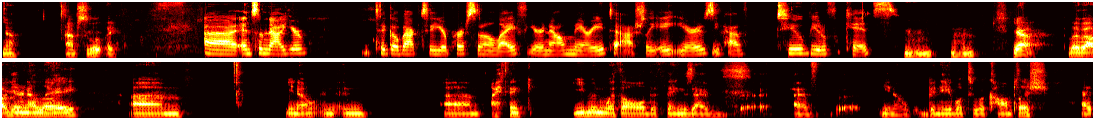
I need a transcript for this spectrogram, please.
yeah, Absolutely. uh and so now you're to go back to your personal life you're now married to ashley eight years you have two beautiful kids hmm hmm Yeah, live out here in LA. Um, you know, and and um, I think even with all the things I've uh, I've uh, you know been able to accomplish, I,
